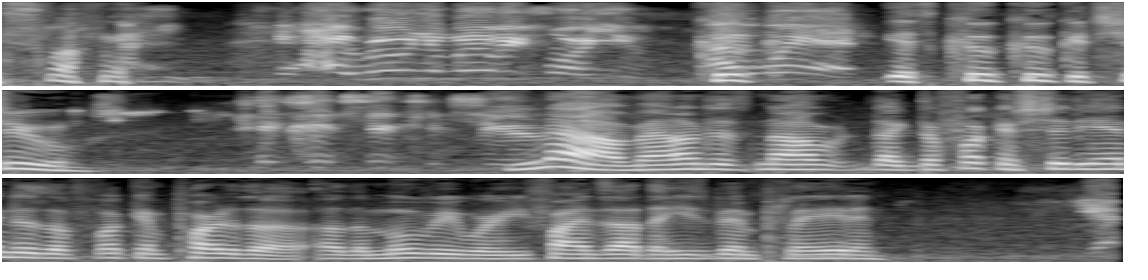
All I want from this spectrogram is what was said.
It's like I ruined the movie for you. Cook- I win. it's cuckoo cachoo. No, man, I'm just no like the fucking shitty end is a fucking part of the of the movie where he finds out that he's been played and Yeah,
